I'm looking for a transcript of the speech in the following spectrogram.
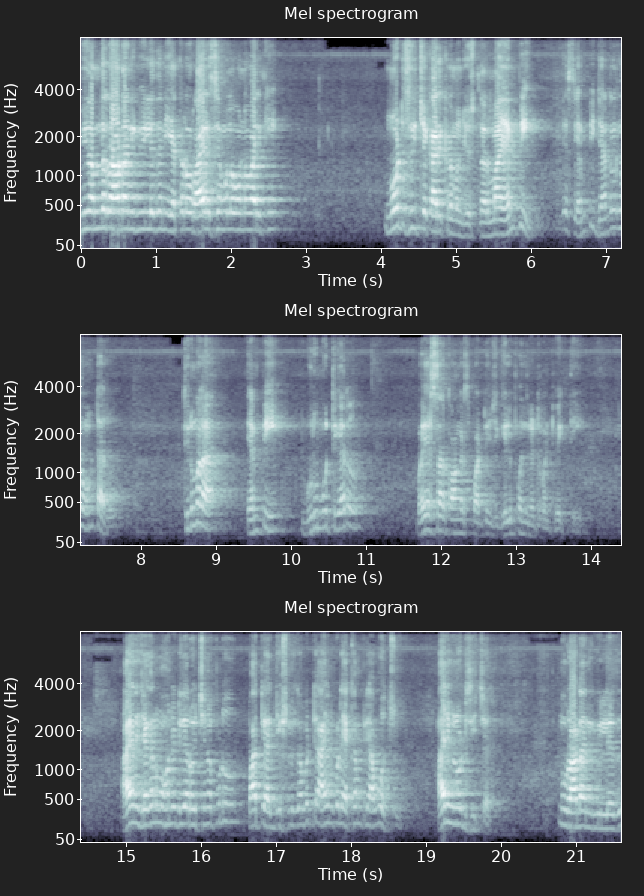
మీరందరూ రావడానికి వీల్లేదని ఎక్కడో రాయలసీమలో ఉన్నవారికి నోటీసులు ఇచ్చే కార్యక్రమం చేస్తున్నారు. మా ఎంపీ ఎస్ ఎంపీ జనరల్గా ఉంటారు. తిరుమల ఎంపీ గురుమూర్తి గారు వైఎస్ఆర్ కాంగ్రెస్ పార్టీ నుంచి గెలుపొందినటువంటి వ్యక్తి. ఆయన జగన్మోహన్ రెడ్డి గారు వచ్చినప్పుడు పార్టీ అధ్యక్షుడు కాబట్టి ఆయన కూడా ఎకంపెనీ అవ్వచ్చు. ఆయనకు నోటీస్ ఇచ్చారు. నువ్వు రావడానికి వీల్లేదు.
